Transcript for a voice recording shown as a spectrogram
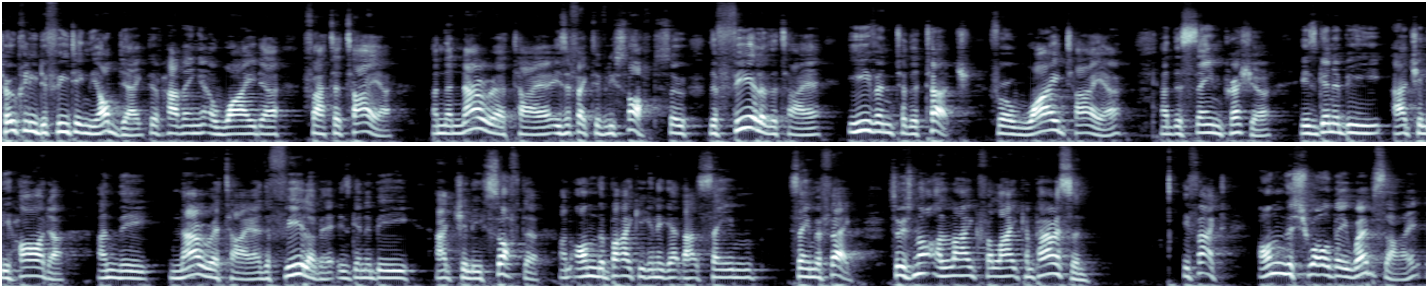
totally defeating the object of having a wider, fatter tire and the narrower tire is effectively soft. So the feel of the tire, even to the touch, for a wide tire at the same pressure is going to be actually harder and the narrower tire, the feel of it is going to be actually softer. And on the bike, you're going to get that same, same effect. So it's not a like for like comparison. In fact, on the Schwalbe website,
